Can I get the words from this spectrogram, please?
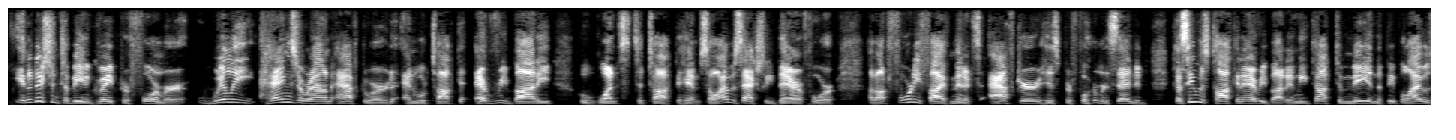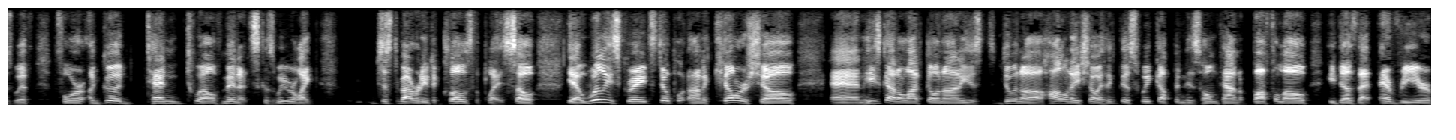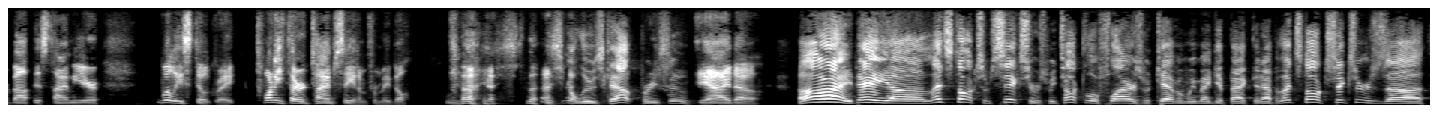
In addition to being a great performer, Willie hangs around afterward and will talk to everybody who wants to talk to him. So I was actually there for about 45 minutes after his performance ended because he was talking to everybody and he talked to me and the people I was with for a good 10, 12 minutes because we were like just about ready to close the place. So yeah, Willie's great, still putting on a killer show, and he's got a lot going on. He's doing a holiday show, I think this week up in his hometown of Buffalo. He does that every year about this time of year. Willie's still great. 23rd time seeing him for me, Bill. Nice. nice. You're going to lose count pretty soon. Yeah, I know. All right. Hey, uh, let's talk some Sixers. We talked a little Flyers with Kevin. We may get back to that, but let's talk Sixers. Uh,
